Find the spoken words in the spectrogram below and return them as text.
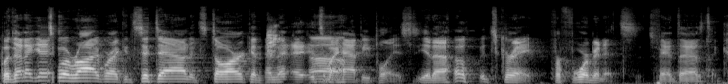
But then I get to a ride where I can sit down, it's dark, and then it's my Oh. happy place. You know, it's great for four minutes. It's fantastic.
